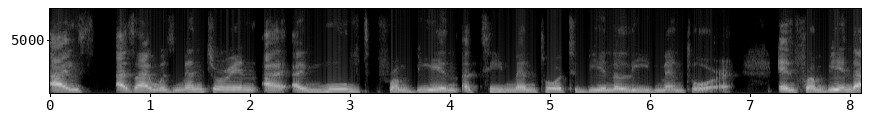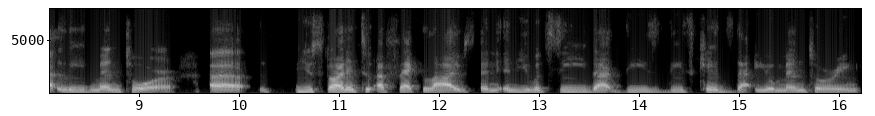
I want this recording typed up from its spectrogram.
I as I was mentoring, I, I moved from being a team mentor to being a lead mentor. And from being that lead mentor, uh, you started to affect lives. And, and you would see that these these kids that you're mentoring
